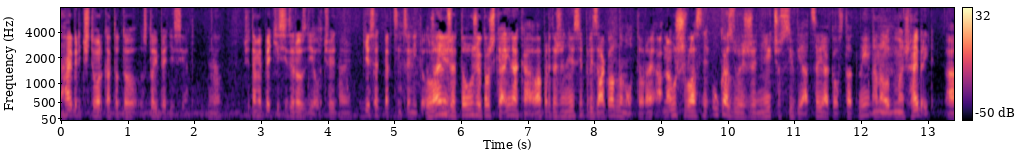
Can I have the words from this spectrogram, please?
Hybrid 4 toto stojí 50. no. Čiže tam je 5000 rozdiel, čo je Hej. 10% ceny to už Lenže to už je troška iná káva, pretože nie si pri základnom motore a No. už vlastne ukazuješ, že niečo si viacej ako ostatní Áno, lebo máš hybrid. a,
